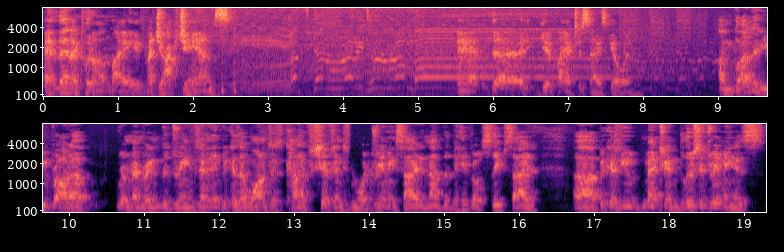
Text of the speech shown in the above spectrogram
And then I put on my, my jock jams. Let's get ready to rumble! and uh, get my exercise going. I'm glad that you brought up remembering the dreams and everything because I wanted to kind of shift into the more dreaming side and not the behavioral sleep side. Uh, because you mentioned lucid dreaming is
